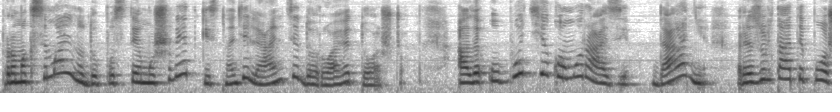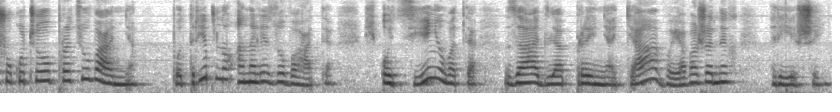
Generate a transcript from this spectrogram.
про максимальну допустиму швидкість на ділянці дороги тощо. Але у будь-якому разі дані, результати пошуку чи опрацювання потрібно аналізувати й оцінювати задля прийняття виважених рішень.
